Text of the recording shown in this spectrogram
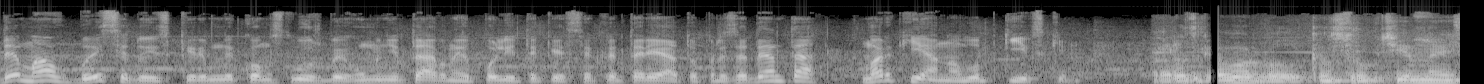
де мав бесіду із керівником служби гуманітарної політики секретаріату президента Маркіяном Лубківським. Разговор был конструктивный,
